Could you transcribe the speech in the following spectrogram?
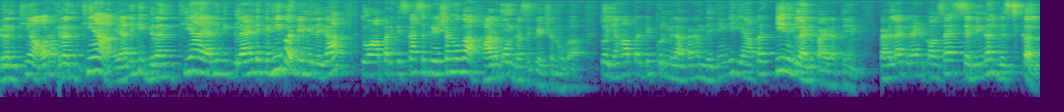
ग्रंथियाँ। और ग्रंथियाँ, यानी कि ग्रंथियाँ, यानी कि ग्लैंड कहीं पर भी मिलेगा तो वहाँ पर किसका सिक्रेशन होगा? हार्मोन का सिक्रेशन होगा। तो यहाँ पर भी कुल मिलाकर हम देखेंगे यहाँ पर तीन ग्लैंड पाए जाते हैं। पहला ग्लैंड कौन सा है? सेमिनल विस्कल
